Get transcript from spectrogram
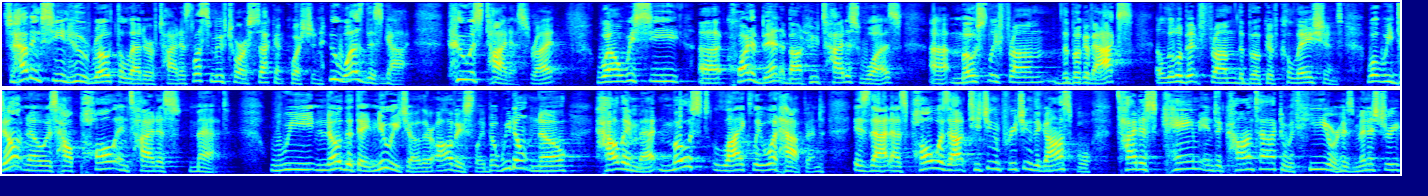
So, having seen who wrote the letter of Titus, let's move to our second question. Who was this guy? Who was Titus, right? Well, we see uh, quite a bit about who Titus was, uh, mostly from the book of Acts, a little bit from the book of Galatians. What we don't know is how Paul and Titus met. We know that they knew each other, obviously, but we don't know how they met. Most likely, what happened is that as Paul was out teaching and preaching the gospel, Titus came into contact with he or his ministry,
